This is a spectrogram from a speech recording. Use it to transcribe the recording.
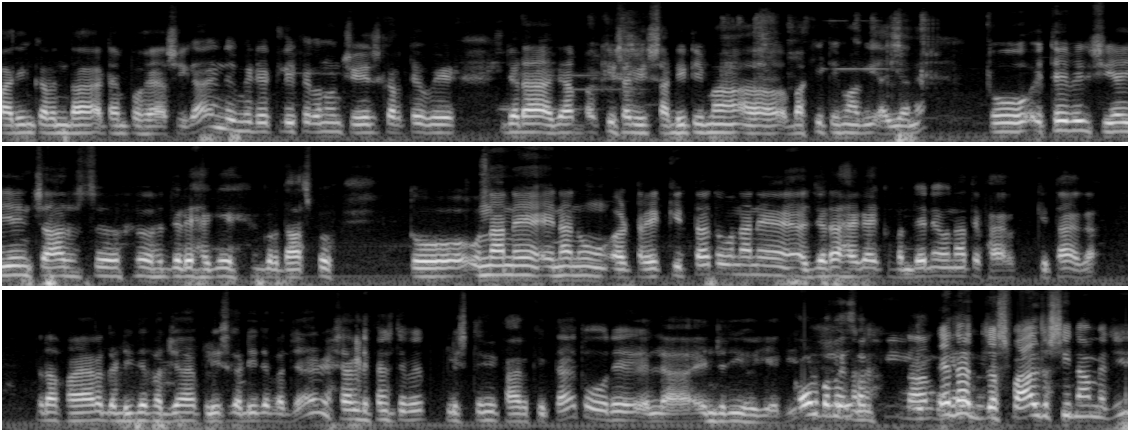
ਫਾਇਰਿੰਗ ਕਰਨ ਦਾ ਅਟੈਂਪ ਹੋਇਆ ਸੀਗਾ। ਐਂਡ ਇਮੀਡੀਏਟਲੀ ਫਿਰ ਉਹਨੂੰ ਚੇਂਜ ਕਰਤੇ ਹੋਏ ਜਿਹੜਾ ਹੈਗਾ ਬਾਕੀ ਸਾਡੀ ਸਾਡੀ ਟੀਮਾਂ ਬਾਕੀ ਟੀਮਾਂ ਵੀ ਆਈਆਂ ਨੇ। ਤੋ ਇੱਥੇ ਵੀ ਸੀਆਈਏ ਇੰਚਾਰਜ ਜਿਹੜੇ ਹੈਗੇ ਗੁਰਦਾਸਪੁਰ ਤੋ ਉਹਨਾਂ ਨੇ ਇਹਨਾਂ ਨੂੰ ਟਰੈਕ ਕੀਤਾ ਤਾਂ ਉਹਨਾਂ ਨੇ ਜਿਹੜਾ ਹੈਗਾ ਇੱਕ ਬੰਦੇ ਨੇ ਉਹਨਾਂ ਤੇ ਫਾਇਰ ਕੀਤਾ ਹੈਗਾ। ਜਿਹੜਾ ਫਾਇਰ ਗੱਡੀ ਦੇ ਵੱਜਾ ਹੈ ਪੁਲਿਸ ਗੱਡੀ ਦੇ ਵੱਜਾ ਹੈ ਸੈਲਫ ਡਿਫੈਂਸ ਦੇ ਵਿੱਚ ਪੁਲਿਸ ਤੇ ਵੀ ਫਾਇਰ ਕੀਤਾ ਹੈ ਤਾਂ ਉਹਦੇ ਇੰਜਰੀ ਹੋਈ ਹੈਗੀ। ਕੌਣ ਬੰਦਾ ਸਰ? ਕੀ ਨਾਮ ਇਹਦਾ ਜਸਪਾਲ ਜੱਸੀ ਨਾਮ ਹੈ ਜੀ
